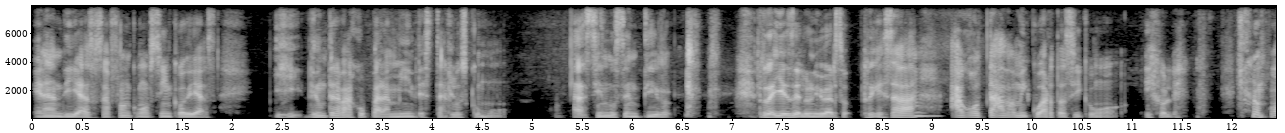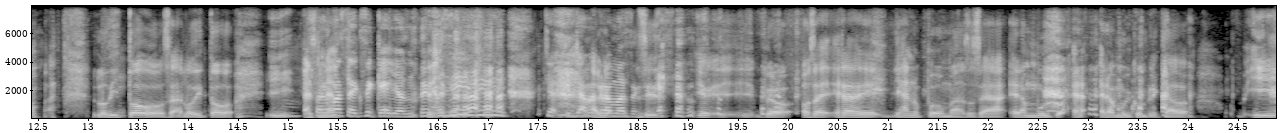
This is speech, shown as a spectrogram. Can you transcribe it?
eran días, o sea, fueron como cinco días y de un trabajo para mí de estarlos como haciendo sentir reyes del universo. Regresaba agotado a mi cuarto, así como, híjole, lo di todo, o sea, lo di todo. Y al Soy más sexy que ellos, ¿no? ya, me creo más sexy pero, o sea, era de, ya no puedo más, o sea, era muy, era muy complicado. Y,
